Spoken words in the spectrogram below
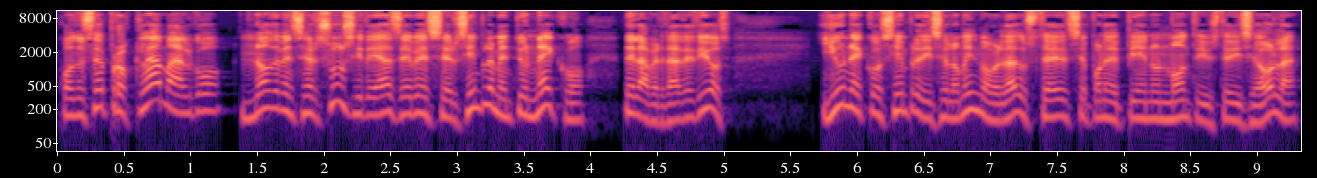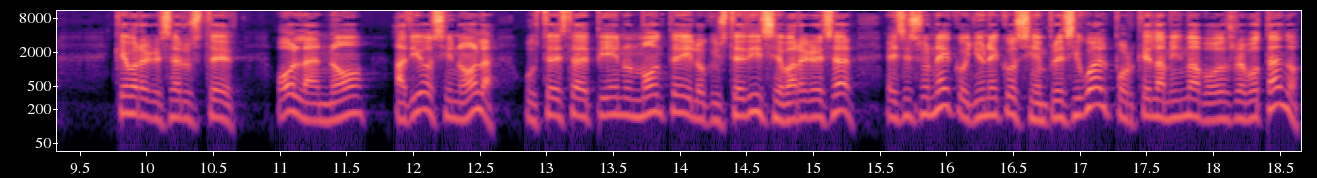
Cuando usted proclama algo, no deben ser sus ideas, debe ser simplemente un eco de la verdad de Dios. Y un eco siempre dice lo mismo, ¿verdad? Usted se pone de pie en un monte y usted dice, hola, ¿qué va a regresar usted? Hola, no, adiós, sino hola. Usted está de pie en un monte y lo que usted dice va a regresar. Ese es un eco y un eco siempre es igual porque es la misma voz rebotando.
